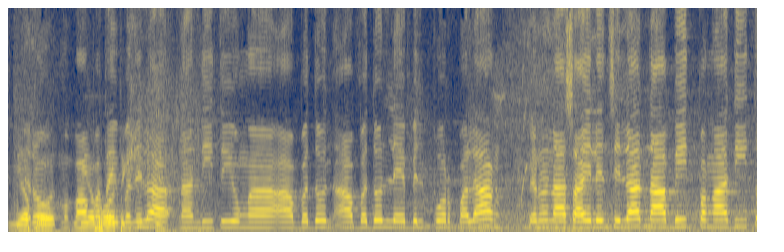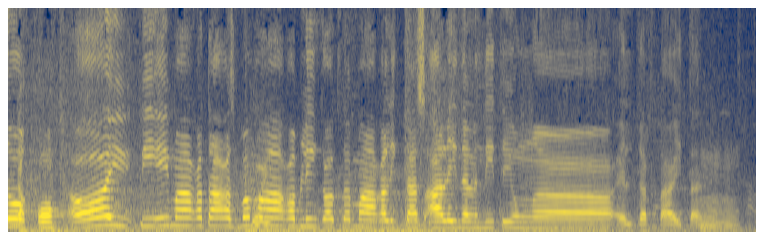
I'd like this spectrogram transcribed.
Pero mapapatay ba nila? Nandito yung uh, Abaddon. Abaddon, level 4 pa lang. Pero na-silent sila. Na-bait pa nga dito. Nako. Oy, PA makakatakas ba? Makaka-blink out lang, makakaligtas. Alay na lang dito yung ah, Elder Titan. Mhm. has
